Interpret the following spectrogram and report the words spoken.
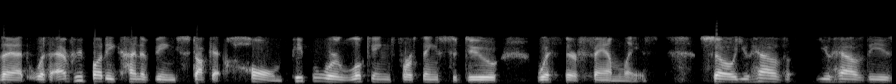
that with everybody kind of being stuck at home, people were looking for things to do with their families. So you have you have these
